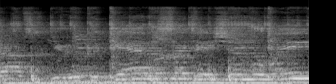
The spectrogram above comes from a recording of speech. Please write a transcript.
You could get a citation the way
